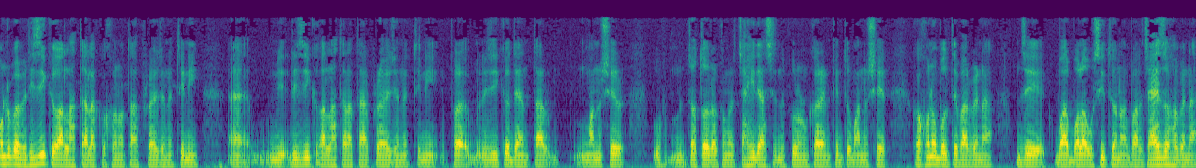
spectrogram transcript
অনুরূপভাবে রিজিকেও আল্লাহ তালা কখনো তার প্রয়োজনে তিনি রিজিকও আল্লাহ তালা তার প্রয়োজনে তিনি রিজিকও দেন। তার মানুষের যত রকমের চাহিদা আছে পূরণ করেন, কিন্তু মানুষের কখনো বলতে পারবে না যে বলা উচিত নয় বা জায়জও হবে না।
